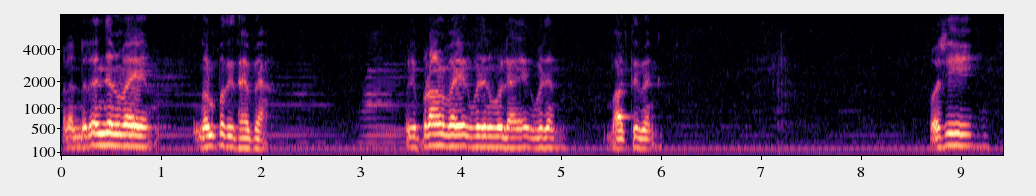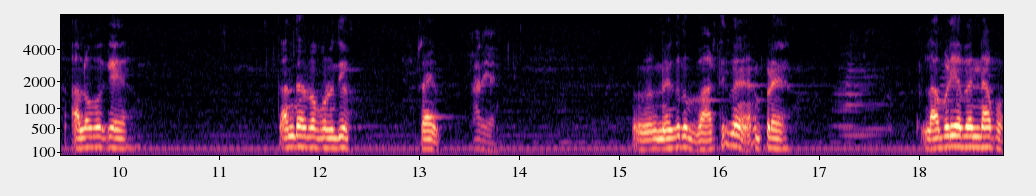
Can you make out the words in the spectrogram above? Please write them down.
અને નિરંજનભાઈ ગણપતિ થાપ્યા પછી પ્રાણભાઈ એક ભજન બોલ્યા, એક ભજન ભારતીબેન પછી આ લોકો કે કાંદાર બાપુને દો સાહેબ. મેં કીધું ભારતીબેન આપણે લાબડિયા બેન આપો.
